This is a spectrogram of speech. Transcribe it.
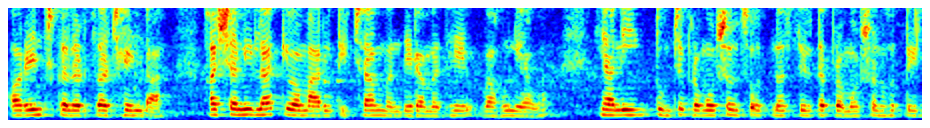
ऑरेंज कलरचा झेंडा हा शनीला किंवा मारुतीच्या मंदिरामध्ये वाहून यावा. ह्यानी तुमचे प्रमोशन्स होत नसतील तर प्रमोशन होतील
